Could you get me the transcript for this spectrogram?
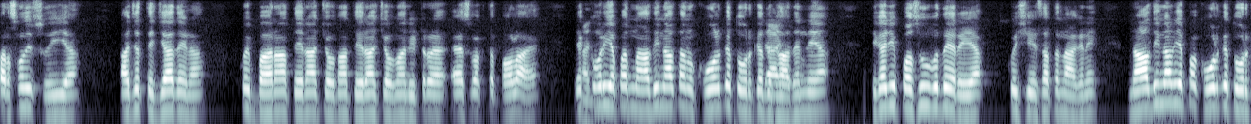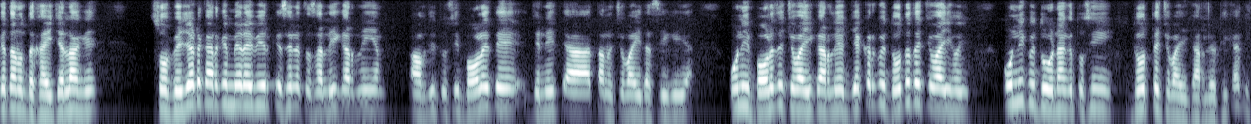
ਪਰਸੋਂ ਦੀ ਸੂਈ ਆ। ਅੱਜ ਤੀਜਾ ਆ। ਕੋਈ 12 13 14 13 14 ਲੀਟਰ ਇਸ ਵਕਤ ਬੋਲਾ ਹੈ। ਇੱਕ। ਵਾਰੀ ਆਪਾਂ ਨਾਲ ਦੀ ਨਾਲ ਤੁਹਾਨੂੰ ਖੋਲ ਕੇ ਤੋੜ ਕੇ ਦਿਖਾ ਦਿੰਨੇ ਆ ਠੀਕ ਆ ਜੀ ਪਸ਼ੂ ਵਧੇਰੇ ਆ ਕੋਈ 6-7 ਨਾਗ ਨੇ। ਨਾਲ ਦੀ ਨਾਲ ਹੀ ਆਪਾਂ ਖੋਲ ਕੇ ਤੋੜ ਕੇ ਤੁਹਾਨੂੰ ਦਿਖਾਈ ਚੱਲਾਂਗੇ। ਸੋ ਵਿਜ਼ਿਟ ਕਰਕੇ ਮੇਰੇ ਵੀਰ ਕਿਸੇ ਨੇ ਤਸੱਲੀ ਕਰਨੀ ਆ ਆਪਦੀ ਤੁਸੀਂ ਬੋਲੇ ਤੇ ਜਿੰਨੀ ਤੁਹਾਨੂੰ ਚਵਾਈ ਦੱਸੀ ਗਈ ਆ ਉਨੀ ਬੋਲੇ ਤੇ ਚਵਾਈ ਕਰ ਲਿਓ। ਜੇਕਰ ਕੋਈ ਦੁੱਧ ਤੇ ਚਵਾਈ ਹੋਈ ਉਨੀ ਕੋਈ ਦੋ ਡੰਗ ਤੁਸੀਂ ਦੁੱਧ ਤੇ ਚਵਾਈ ਕਰ ਲਿਓ ਠੀਕ ਆ ਜੀ।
